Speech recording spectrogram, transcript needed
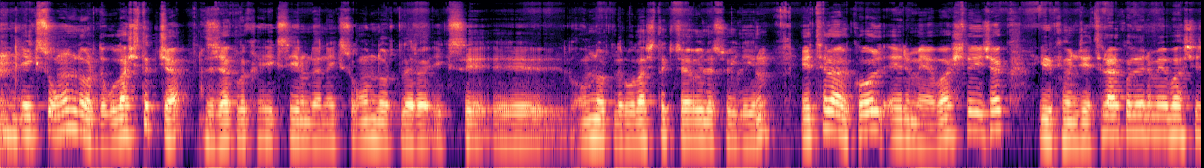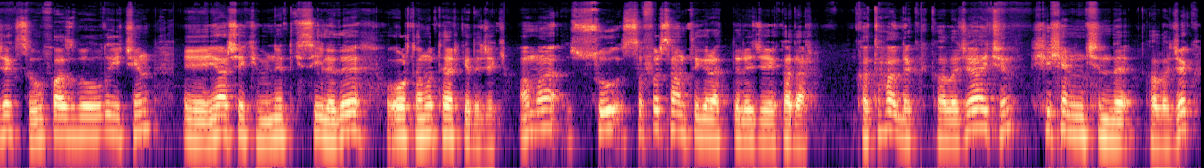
eksi 14'e ulaştıkça sıcaklık eksi 20'den eksi 14'lere eksi e, 14'lere ulaştıkça öyle söyleyelim. Etil alkol erimeye başlayacak. İlk önce etil alkol erimeye başlayacak. Sıvı fazla olduğu için e, yer çekiminin etkisiyle de ortamı terk edecek. Ama su 0 santigrat dereceye kadar katı halde kalacağı için şişenin içinde kalacak.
